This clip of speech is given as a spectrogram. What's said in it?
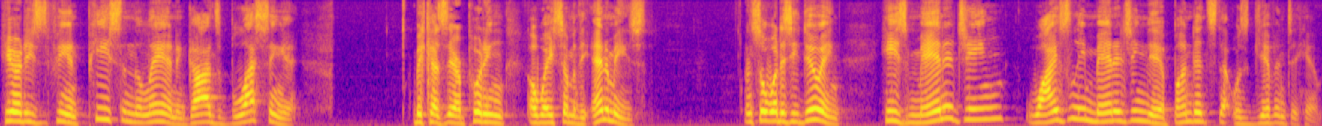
He already is seeing peace in the land, and God's blessing it because they're putting away some of the enemies. And so, what is he doing? He's managing, wisely managing the abundance that was given to him.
